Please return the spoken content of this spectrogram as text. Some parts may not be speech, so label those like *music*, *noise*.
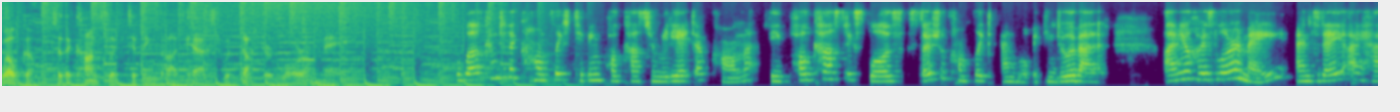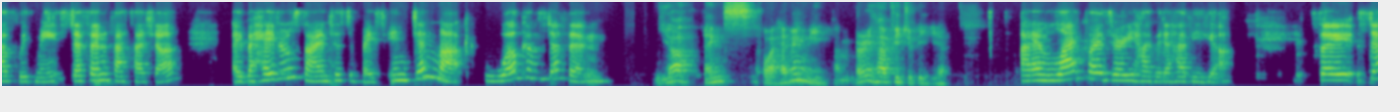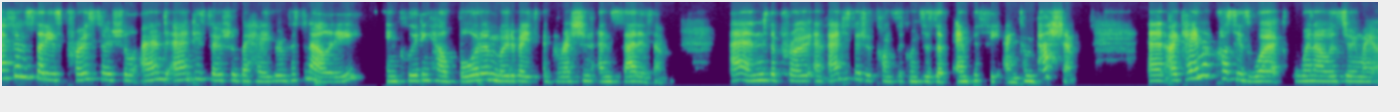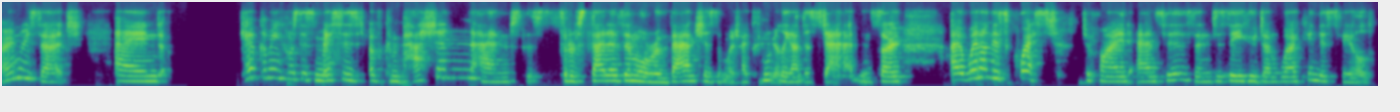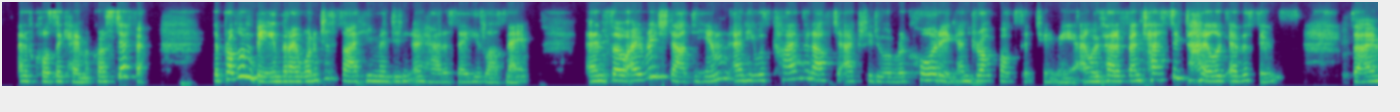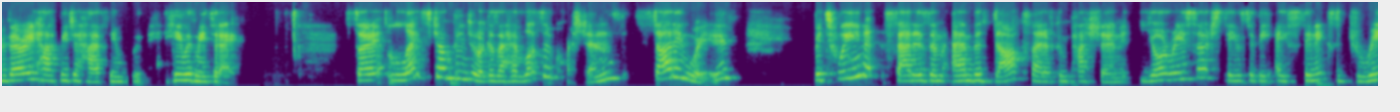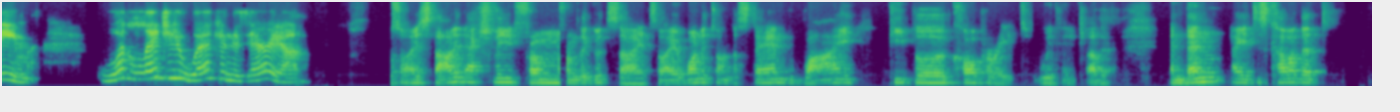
Welcome to the Conflict Tipping Podcast with Dr. Laura May. Welcome to the Conflict Tipping Podcast from Mediate.com, the podcast that explores social conflict and what we can do about it. I'm your host, Laura May, and today I have with me Stefan Pfattheicher, a behavioral scientist based in Denmark. Welcome, Stefan. Yeah, thanks for having me. I'm very happy to be here. I am likewise very happy to have you here. So, Stefan studies pro social and antisocial behavior and personality, including how boredom motivates aggression and sadism, and the pro and antisocial consequences of empathy and compassion. And I came across his work when I was doing my own research and kept coming across this message of compassion and sort of sadism or revanchism, which I couldn't really understand. And so I went on this quest to find answers and to see who'd done work in this field. And of course, I came across Stefan. The problem being that I wanted to cite him and didn't know how to say his last name. And so I reached out to him, and he was kind enough to actually do a recording and Dropbox it to me. And we've had a fantastic *laughs* dialogue ever since. So I'm very happy to have him with, here with me today. So let's jump into it because I have lots of questions, starting with between sadism and the dark side of compassion, your research seems to be a cynic's dream. What led you to work in this area? So I started actually from, from the good side. So I wanted to understand why people cooperate with each other. And then I discovered that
